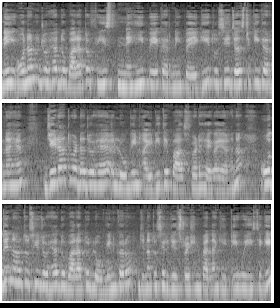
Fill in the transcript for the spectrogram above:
ਨਹੀਂ, ਉਹਨਾਂ ਨੂੰ ਜੋ ਹੈ ਦੁਬਾਰਾ ਤੋਂ ਫੀਸ ਨਹੀਂ ਪੇ ਕਰਨੀ ਪਏਗੀ। ਤੁਸੀਂ ਜਸਟ ਕੀ ਕਰਨਾ ਹੈ, ਜਿਹੜਾ ਤੁਹਾਡਾ ਜੋ ਹੈ ਲੌਗਇਨ ਆਈਡੀ ਤੇ ਪਾਸਵਰਡ ਹੈਗਾ ਆ, ਹਨਾ, ਉਹਦੇ ਨਾਲ ਤੁਸੀਂ ਜੋ ਹੈ ਦੁਬਾਰਾ ਤੋਂ ਲੌਗਇਨ ਕਰੋ, ਜਿੰਨਾ ਤੁਸੀਂ ਰਜਿਸਟ੍ਰੇਸ਼ਨ ਪਹਿਲਾਂ ਕੀਤੀ ਹੋਈ ਸੀਗੀ।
